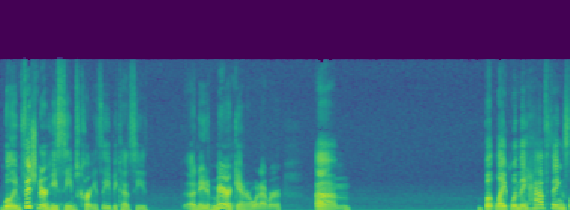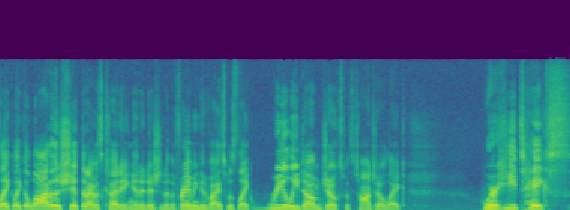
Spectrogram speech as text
William Fichtner he seems crazy because he's a Native American or whatever. Um but like when they have things like like a lot of the shit that I was cutting in addition to the framing device was like really dumb jokes with Tonto like where he takes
